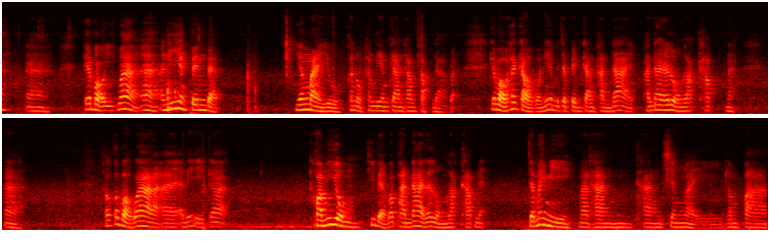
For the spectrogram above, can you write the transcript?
นะอ่าแกบอกอีกว่าอ่าอันนี้ยังเป็นแบบยังใหม่อยู่ขนบธรรมเนียมการทำฝักดาบอะแกบอกว่าถ้าเก่ากว่านี้มันจะเป็นการพันได้ พันได้แล้วลงลักทับนะอ่า เขาก็บอกว่าอันนี้อีกก็ ความนิยมที่แบบว่าพันได้แล้วลงลักทับเนี่ย จะไม่มีมาทางทางเชียงใหม่ลำปาง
